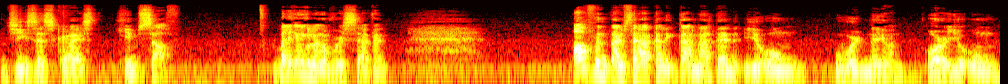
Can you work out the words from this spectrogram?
Jesus Christ Himself. Balikan ko lang ang verse 7. Oftentimes, nakakaligtaan natin yung word na yon or yung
